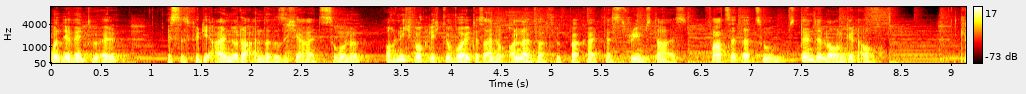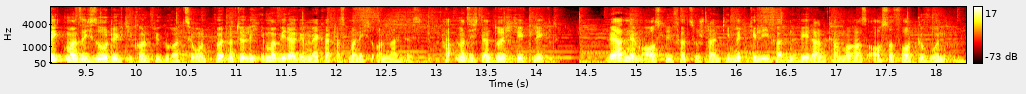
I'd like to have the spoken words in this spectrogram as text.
Und eventuell ist es für die ein oder andere Sicherheitszone auch nicht wirklich gewollt, dass eine Online-Verfügbarkeit des Streams da ist. Fazit dazu, Standalone geht auch. Klickt man sich so durch die Konfiguration, wird natürlich immer wieder gemeckert, dass man nicht online ist. Hat man sich dann durchgeklickt, werden im Auslieferzustand die mitgelieferten WLAN-Kameras auch sofort gefunden,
